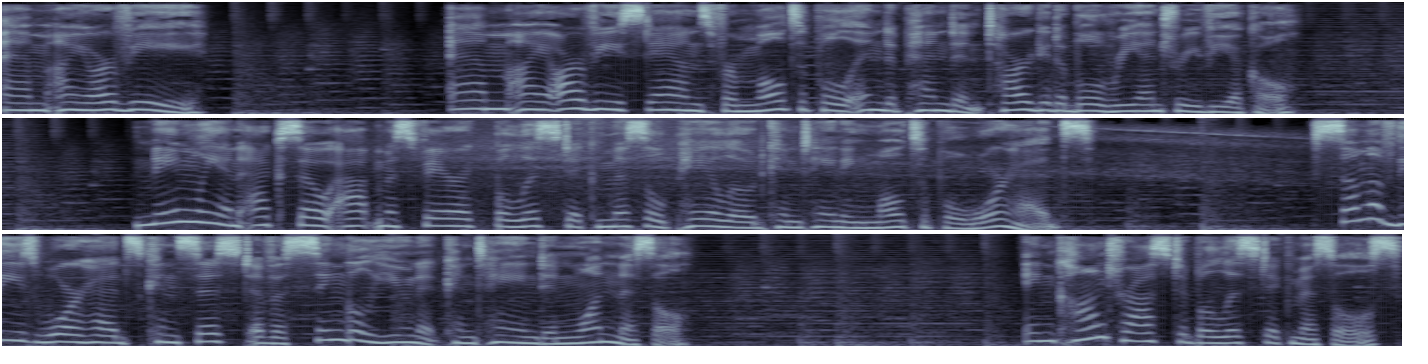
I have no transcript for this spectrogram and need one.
MIRV MIRV stands for Multiple Independent Targetable Reentry Vehicle namely an exo-atmospheric ballistic missile payload containing multiple warheads. Some of these warheads consist of a single unit contained in one missile. In contrast to ballistic missiles,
